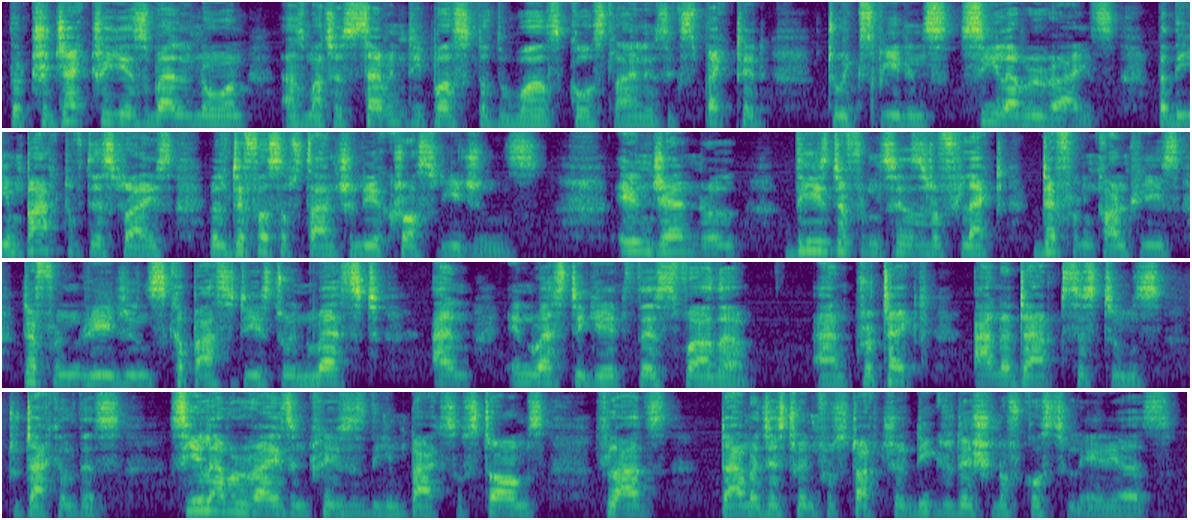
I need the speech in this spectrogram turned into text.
The trajectory is well known as much as 70% of the world's coastline is expected to experience sea level rise, but the impact of this rise will differ substantially across regions. In general, these differences reflect different countries, different regions' capacities to invest and investigate this further and protect and adapt systems to tackle this. Sea level rise increases the impacts of storms, floods, damages to infrastructure, degradation of coastal areas.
